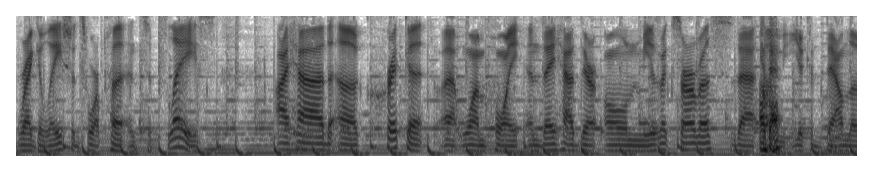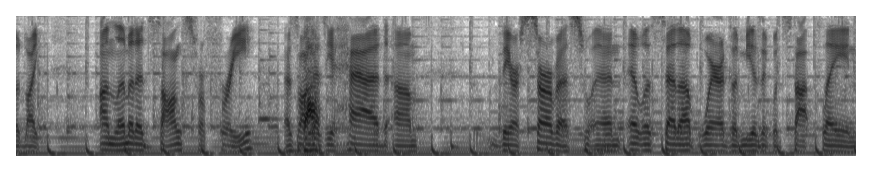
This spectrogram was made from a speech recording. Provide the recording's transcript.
regulations were put into place, I had a Cricket at one point, and they had their own music service that okay. um, you could download like unlimited songs for free as long wow. as you had um, their service, and it was set up where the music would stop playing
